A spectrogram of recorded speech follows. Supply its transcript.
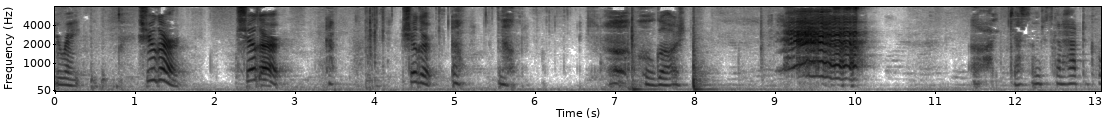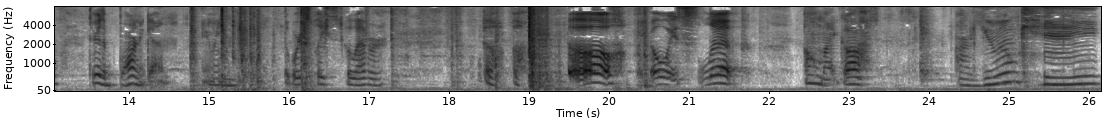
you're right. Sugar! Sugar! Sugar! Oh, no. Oh, gosh. Ah, I guess I'm just gonna have to go through the barn again. I mean, the worst place to go ever. Oh, oh, oh, I always slip. Oh my god. Are you okay?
